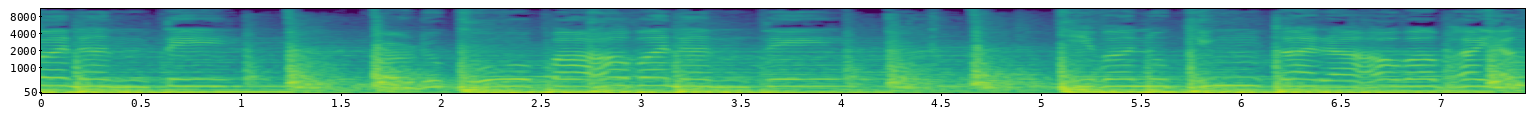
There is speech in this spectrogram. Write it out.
ಇವನಂತೆ ಕಡುಕೋ ಪಾವನಂತೆ ಇವನು ಕಿಂಕರಾವ ಭಯಂ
